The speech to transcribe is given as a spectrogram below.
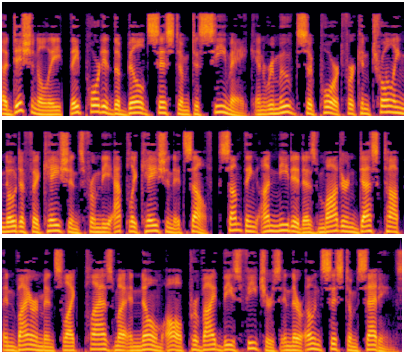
Additionally, they ported the build system to CMake and removed support for controlling notifications from the application itself, something unneeded as modern desktop environments like Plasma and GNOME all provide these features in their own system settings.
